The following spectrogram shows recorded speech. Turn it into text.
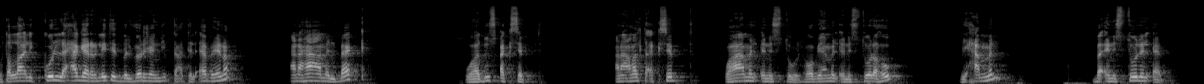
مطلع لي كل حاجة related بال version دي بتاعت ال app هنا. أنا هعمل back وهدوس accept أنا عملت accept وهعمل install هو بيعمل install أهو. بيحمل. بقى install ال app.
